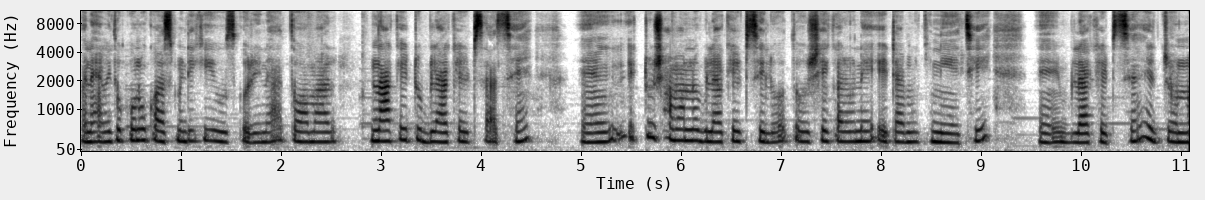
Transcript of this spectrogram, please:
মানে আমি তো কোনো কসমেটিকই ইউজ করি না তো আমার নাকে একটু ব্ল্যাক হেডস আছে। একটু সামান্য ব্ল্যাক হেড ছিল, তো সে কারণে এটা আমি নিয়েছি ব্ল্যাক হেডসের জন্য।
